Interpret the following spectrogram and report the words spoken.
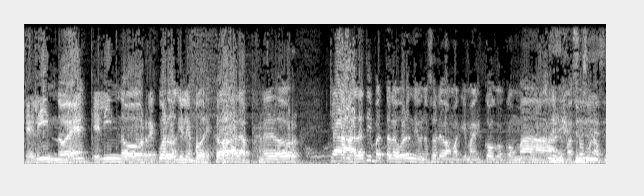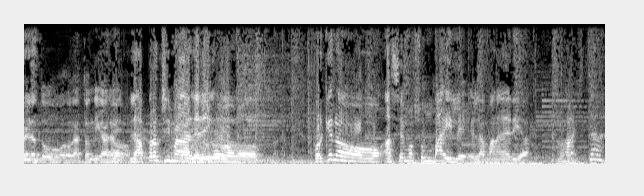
Qué lindo, ¿eh? Qué lindo recuerdo que le hemos dejado a la panadera de oro. Claro, la tipa está laburando y nosotros le vamos a quemar el coco con más. Sí, más somos unos pelotudos, Gastón, dígalo. La próxima le digo, ¿por qué no hacemos un baile en la panadería? ¿No? Ahí está.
